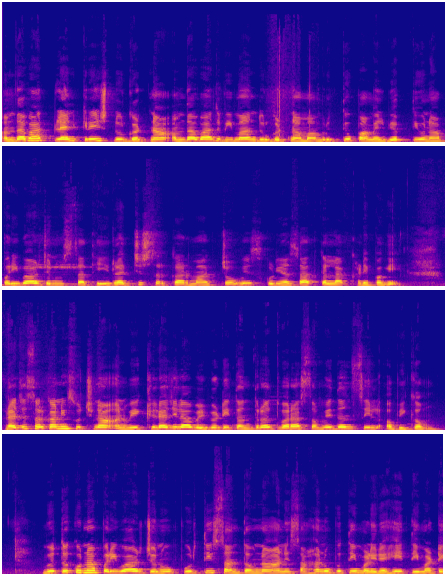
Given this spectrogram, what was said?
અમદાવાદ પ્લેન ક્રેશ દુર્ઘટના, અમદાવાદ વિમાન દુર્ઘટનામાં મૃત્યુ પામેલ વ્યક્તિઓના પરિવારજનો સાથે રાજ્ય સરકારમાં ચોવીસ ગુણ્યા સાત કલાક ખડે પગે રાજ્ય સરકારની સૂચના અન્વયે ખેડા જિલ્લા વહીવટીતંત્ર દ્વારા સંવેદનશીલ અભિગમ મૃતકોના પરિવારજનો પૂરતી સાંત્વના અને સહાનુભૂતિ મળી રહે તે માટે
